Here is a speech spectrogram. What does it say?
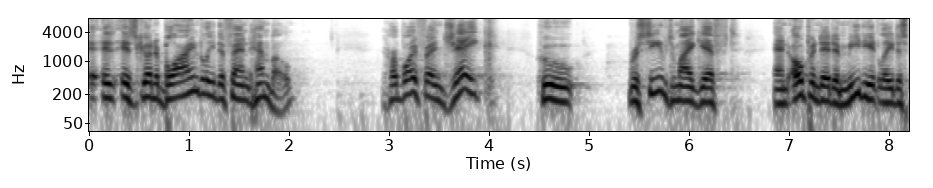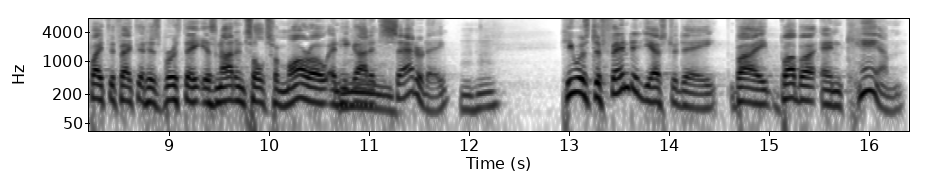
is, is going to blindly defend Hembo. Her boyfriend Jake, who received my gift and opened it immediately, despite the fact that his birthday is not until tomorrow and he mm. got it mm. Saturday. Mm-hmm. He was defended yesterday by Bubba and Cam.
